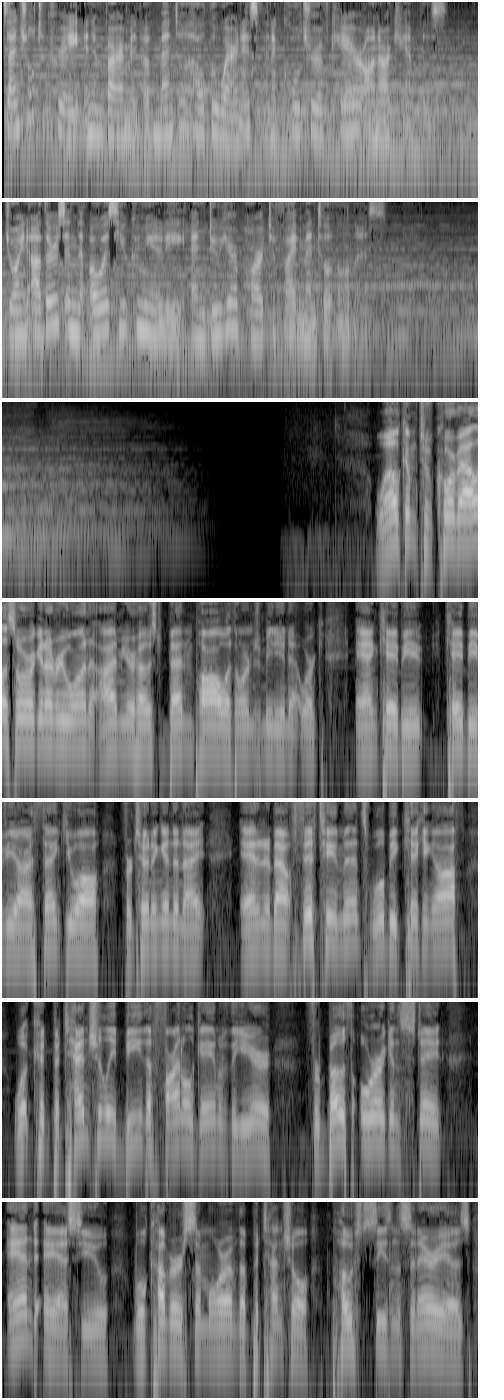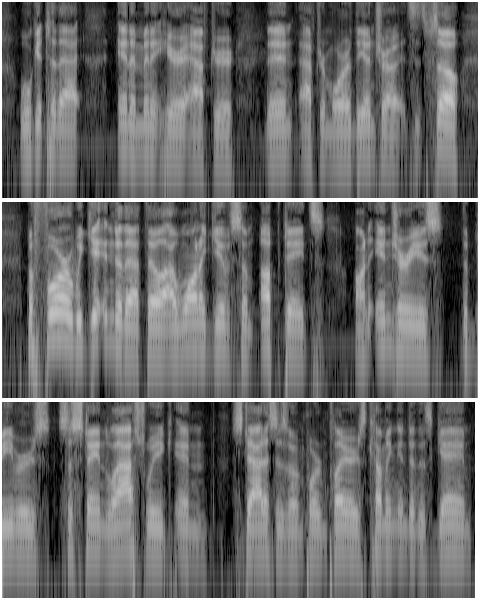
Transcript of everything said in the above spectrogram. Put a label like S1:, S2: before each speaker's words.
S1: essential to create an environment of mental health awareness and a culture of care on our campus. Join others in the OSU community and do your part to fight mental illness.
S2: Welcome to Corvallis, Oregon, everyone. I'm your host, Ben Pahl with Orange Media Network and KB, KBVR. Thank you all for tuning in tonight. And in about 15 minutes, we'll be kicking off what could potentially be the final game of the year for both Oregon State and ASU. We'll cover some more of the potential postseason scenarios. We'll get to that in a minute here after then after more of the intro. It's, so before we get into that, though, I want to give some updates on injuries the Beavers sustained last week and statuses of important players coming into this game.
